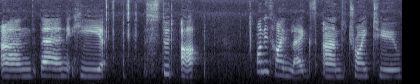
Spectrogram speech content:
and then he stood up on his hind legs and tried to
